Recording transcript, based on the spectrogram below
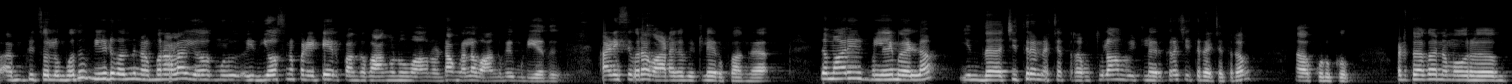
அப்படி சொல்லும்போது வீடு வந்து ரொம்ப நாளா யோ இது யோசனை பண்ணிட்டே இருப்பாங்க. வாங்கணும் வாங்கணும்ட்டு அவங்களால வாங்கவே முடியாது. கடைசி வரை வாடகை வீட்டுல இருப்பாங்க. இந்த மாதிரி நிலைமைகள்லாம் இந்த சித்திர நட்சத்திரம் துலாம் வீட்டுல இருக்கிற சித்திர நட்சத்திரம் கொடுக்கும். அடுத்ததாக நம்ம ஒரு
